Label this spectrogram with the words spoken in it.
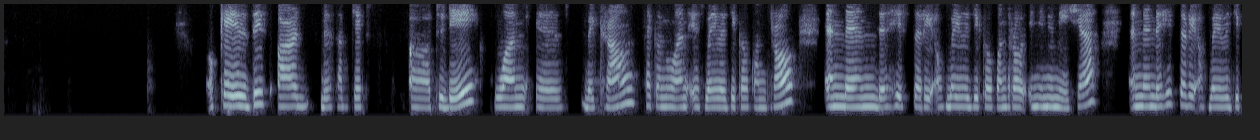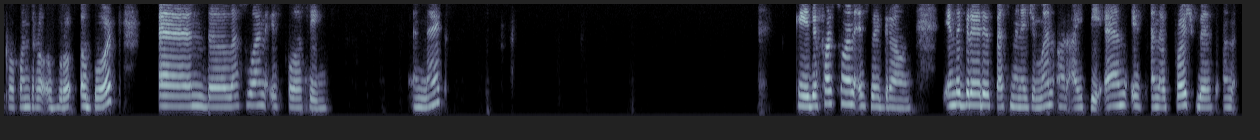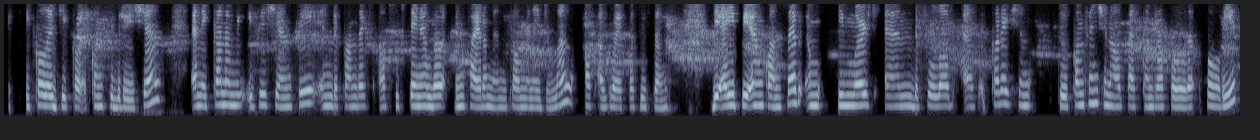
Okay, these are the subjects uh, today. One is background, second one is biological control, and then the history of biological control in Indonesia, and then the history of biological control abroad, and the last one is closing. And next. Okay, the first one is background. Integrated Pest Management or IPM is an approach based on ecological considerations and economic efficiency in the context of sustainable environmental management of agroecosystems. The IPM concept emerged and developed as a correction to conventional pest control policies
